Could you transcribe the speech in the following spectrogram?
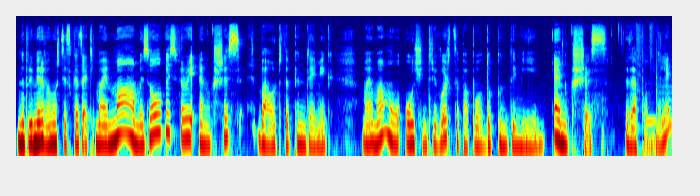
Например, вы можете сказать My mom is always very anxious about the pandemic. Моя мама очень тревожится по поводу пандемии. Anxious. Запомнили?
